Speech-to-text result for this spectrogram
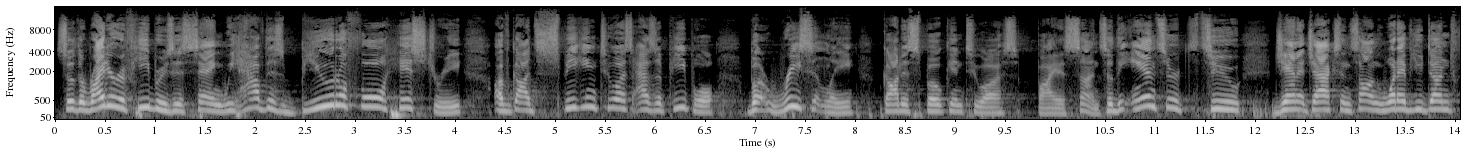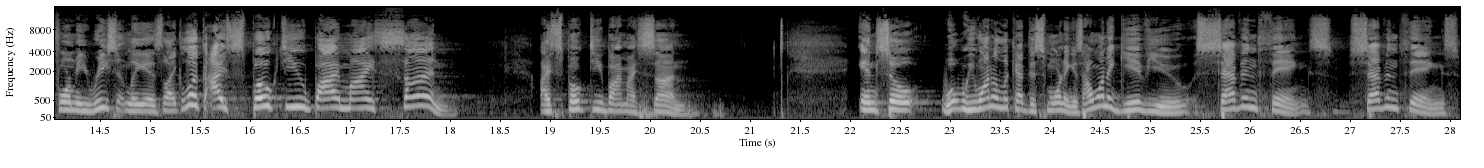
So the writer of Hebrews is saying we have this beautiful history of God speaking to us as a people, but recently God has spoken to us by his son. So the answer to Janet Jackson's song, What Have You Done For Me Recently, is like, Look, I spoke to you by my son. I spoke to you by my son. And so what we want to look at this morning is I want to give you seven things, seven things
